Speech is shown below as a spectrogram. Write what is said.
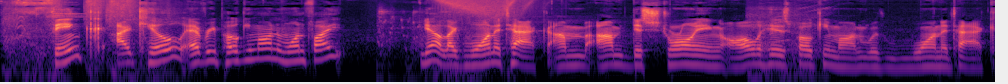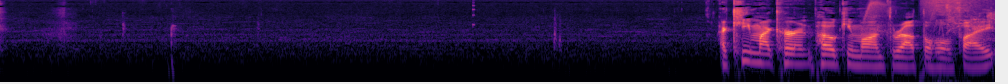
think I kill every Pokemon in one fight. Yeah, like one attack. I'm I'm destroying all his Pokemon with one attack. I keep my current Pokemon throughout the whole fight.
